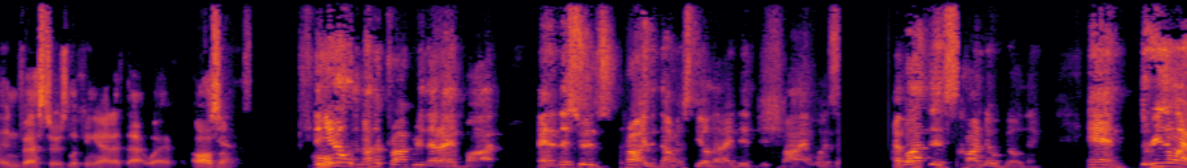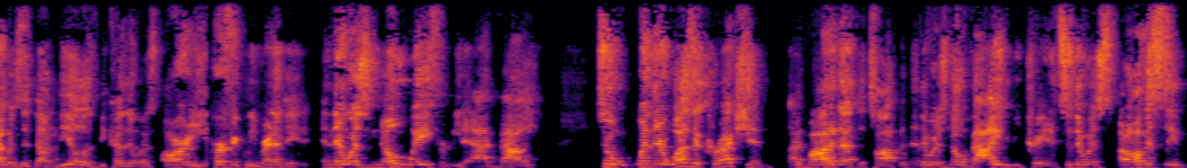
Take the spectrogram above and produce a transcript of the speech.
investors looking at it that way. Awesome. Yeah. Cool. And you know, another property that I had bought, and this was probably the dumbest deal that I did buy, was I bought this condo building and the reason why it was a dumb deal is because it was already perfectly renovated and there was no way for me to add value. So when there was a correction, I bought it at the top and then there was no value to be created. So there was obviously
